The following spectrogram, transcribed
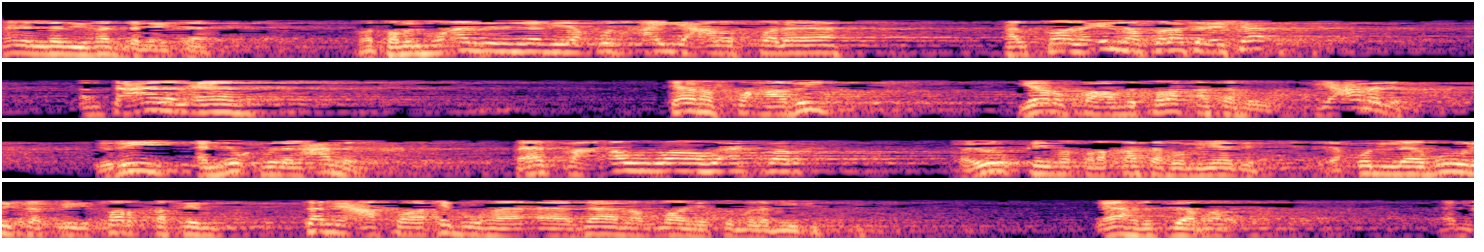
من الذي مد العشاء طب المؤذن الذي يقول حي على الصلاة هل قال إلا صلاة العشاء؟ أم تعالى الآن؟ كان الصحابي يرفع مطرقته في عمله يريد أن يقبل العمل فيسمع الله أكبر فيلقي مطرقته من يده يقول لا بورك في طرقه سمع صاحبها آذان الله ثم لم يجب لا يحدث فيها مرض لأن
